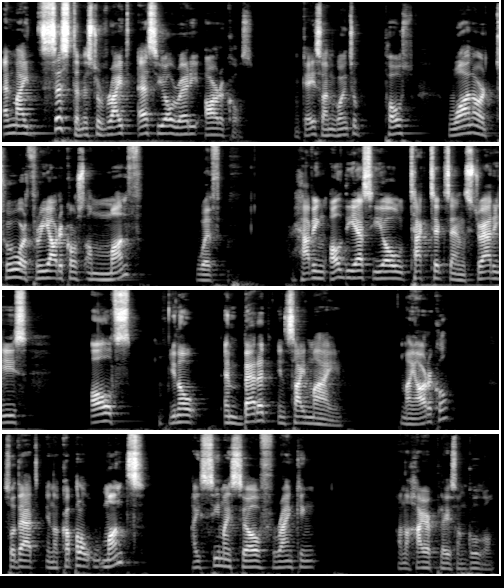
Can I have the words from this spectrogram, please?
And my system is to write SEO ready articles. Okay, so I'm going to post one or two or three articles a month with having all the SEO tactics and strategies all you know embedded inside my my article so that in a couple of months I see myself ranking on a higher place on Google.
